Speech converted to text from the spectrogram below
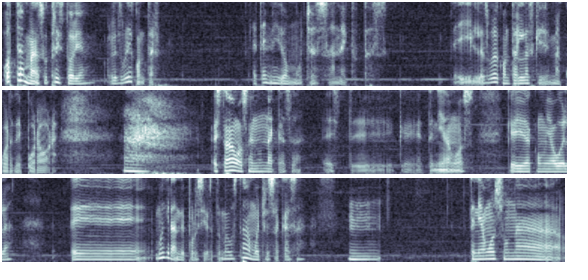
Otra más, otra historia, les voy a contar. He tenido muchas anécdotas. Y les voy a contar las que me acuerde por ahora. Ah estábamos en una casa este que teníamos que vivía con mi abuela. Eh, muy grande por cierto me gustaba mucho esa casa. Mm, teníamos una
